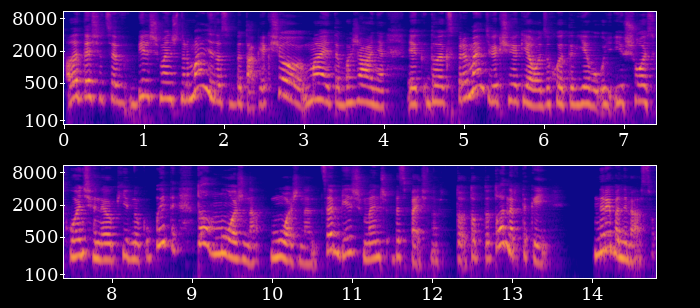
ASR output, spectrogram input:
але те, що це більш-менш нормальні засоби, так. Якщо маєте бажання до експериментів, якщо як я от заходите в Єву і щось конче необхідно купити, то можна, можна. Це більш-менш безпечно. Тобто тонер такий, не риба, не м'ясо.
